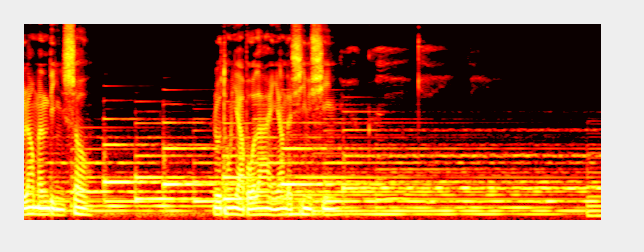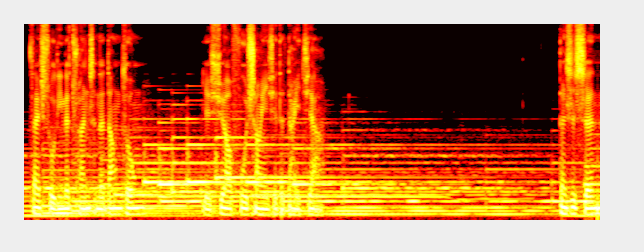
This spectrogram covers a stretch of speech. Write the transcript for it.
主，让我们领受如同亚伯拉罕一样的信心，在属灵的传承的当中，也需要付上一些的代价。但是神，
